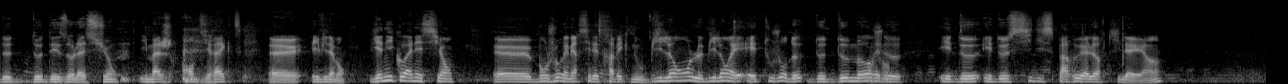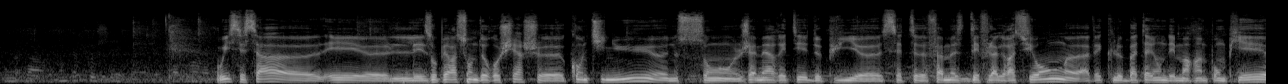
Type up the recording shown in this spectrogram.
de, désolation. Image en direct, euh, évidemment. Yannick Ohanessian, bonjour et merci d'être avec nous. Bilan, le bilan est, toujours de, deux morts et de, et, de, et de six disparus à l'heure qu'il est. Hein. Oui, c'est ça. Euh, et euh, les opérations de recherche euh, continuent, ne se sont jamais arrêtées depuis cette fameuse déflagration avec le bataillon des marins-pompiers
